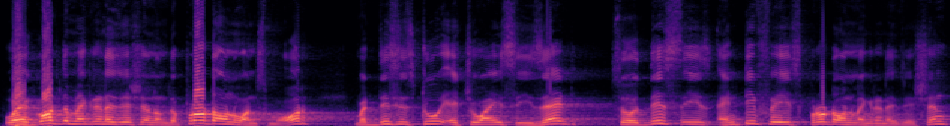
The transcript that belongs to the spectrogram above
We have got the magnetization on the proton once more but this is 2 HYCZ. So this is antiphase proton magnetization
